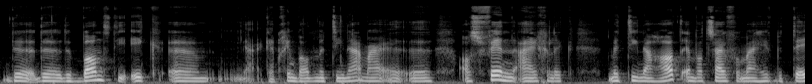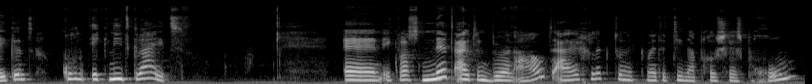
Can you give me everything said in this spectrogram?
de, de, de band die ik. Um, ja, ik heb geen band met Tina, maar uh, als fan eigenlijk met Tina had en wat zij voor mij heeft betekend, kon ik niet kwijt. En ik was net uit een burn-out eigenlijk toen ik met het Tina-proces begon.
